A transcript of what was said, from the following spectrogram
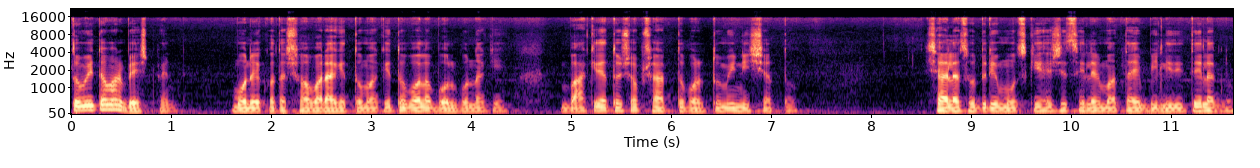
তুমি তো আমার বেস্ট ফ্রেন্ড মনের কথা সবার আগে তোমাকে তো বলা বলব নাকি? বাকিরা তো সব স্বার্থপর তুমি নিঃস্বার্থ। শায়লা চৌধুরী মুচকি হেসে ছেলের মাথায় বিলি দিতে লাগল।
